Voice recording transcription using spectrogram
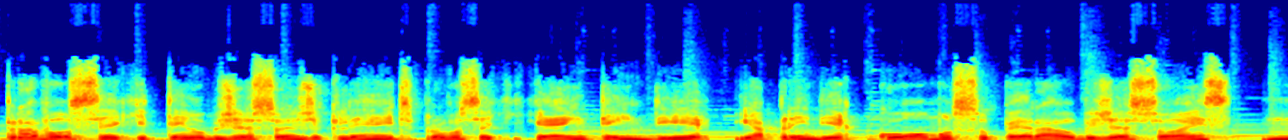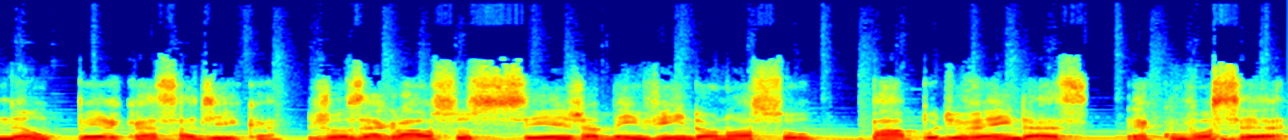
para você que tem objeções de clientes, para você que quer entender e aprender como superar objeções, não perca essa dica. José Glaucio, seja bem-vindo ao nosso Papo de Vendas. É com você.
